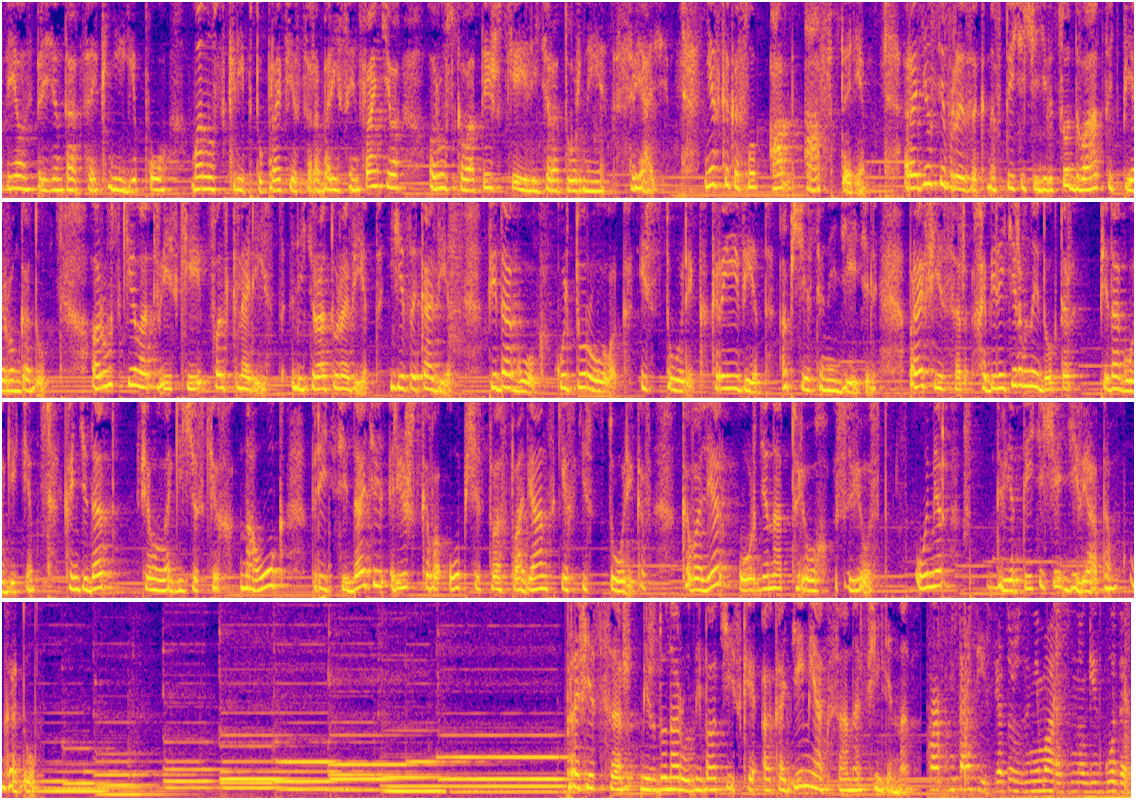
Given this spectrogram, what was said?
Состоялась презентация книги по манускрипту профессора Бориса Инфантьева «Русско-латышские литературные связи». Несколько слов об авторе. Родился в Резекне в 1921 году. Русский латвийский фольклорист, литературовед, языковед, педагог, культуролог, историк, краевед, общественный деятель, профессор, хабилитированный доктор педагогики, кандидат филологических наук, председатель Рижского общества славянских историков, кавалер Ордена Трех Звезд. Умер в 2009 году. Профессор Международной Балтийской академии Оксана Филина. Как методист, я тоже занимаюсь многие годы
